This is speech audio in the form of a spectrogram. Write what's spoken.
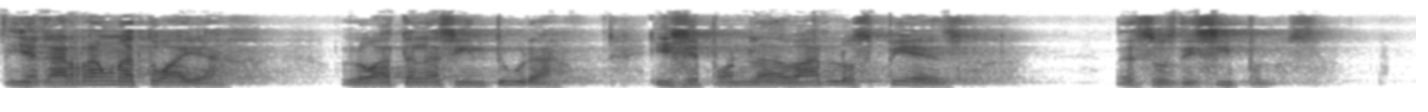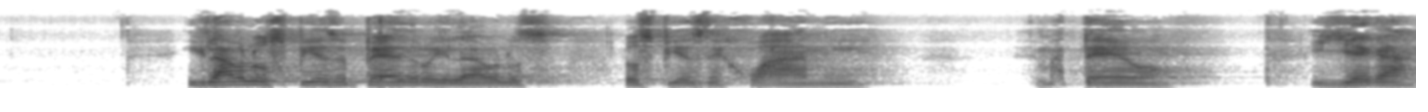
y agarra una toalla, lo ata en la cintura, y se pone a lavar los pies de sus discípulos. Y lava los pies de Pedro y lava los, los pies de Juan y de Mateo. Y llega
